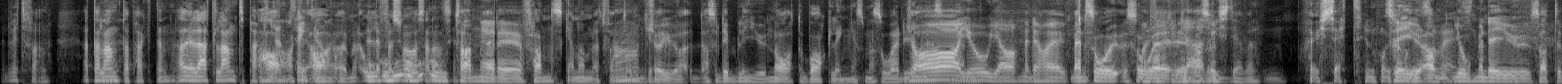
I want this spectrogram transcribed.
Jag vet fan. Atalantapakten, eller Atlantpakten Jaha, okej, tänkte jag ja, på. men eller försvarsalliansen. OTAN är det franska namnet för att Ah, de okej. kör ju, alltså det blir ju NATO baklänges men så är det ju. Ja, men, jo, ja, men det har jag Men så, så är alltså, det visste jag väl. har ju sett hur många ju, som ja, helst. jo men det är ju så att det,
